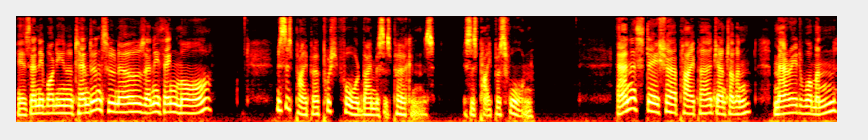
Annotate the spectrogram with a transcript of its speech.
Is anybody in attendance who knows anything more?" Mrs. Piper pushed forward by Mrs. Perkins. Mrs. Piper sworn. "Anastasia Piper, gentlemen. Married woman.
